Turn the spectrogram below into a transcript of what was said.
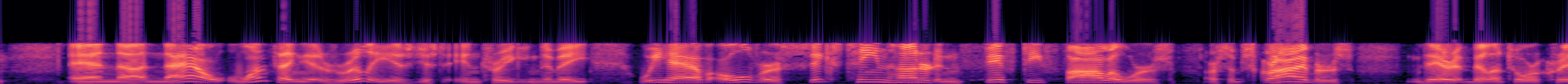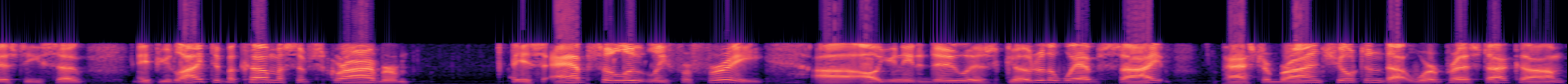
and uh, now, one thing that really is just intriguing to me, we have over 1,650 followers or subscribers there at Bellator Christi. So, if you'd like to become a subscriber, it's absolutely for free. Uh, all you need to do is go to the website pastorbrianchilton.wordpress.com,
